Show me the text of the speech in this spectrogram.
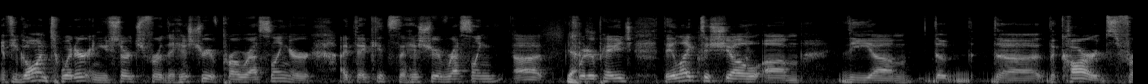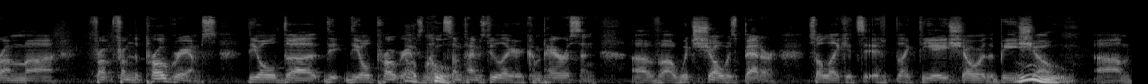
if you go on Twitter and you search for the history of pro wrestling, or I think it's the history of wrestling uh, Yes. Twitter page, they like to show um, the um, the the the cards from. Uh, from, from the programs, the old uh, the, the old programs, Oh, and cool. they'll sometimes do like a comparison of uh, which show was better. So like it's if, like the A show or the B show. Um,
